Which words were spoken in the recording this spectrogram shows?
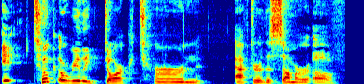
it took a really dark turn after the summer of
